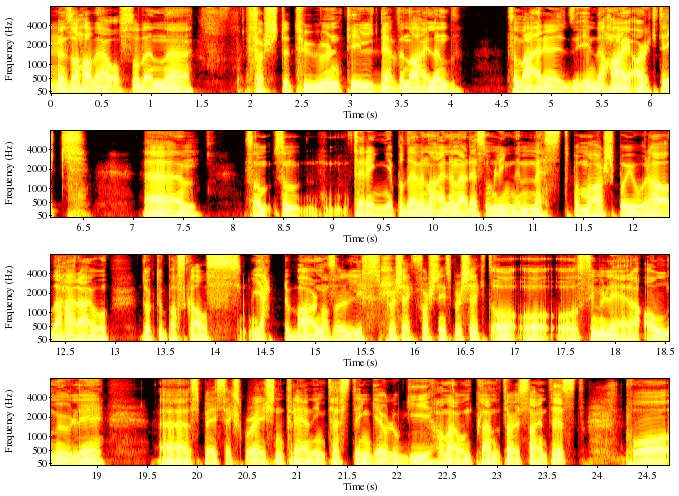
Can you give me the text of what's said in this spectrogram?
Mm. Men så hadde jeg også den uh, første turen til Devon Island, som er uh, in the high Arctic. Uh, som, som, terrenget på Devon Island er det som ligner mest på Mars på jorda, og det her er jo dr. Pascals hjertebarn, altså livsprosjekt, forskningsprosjekt, å simulere all mulig uh, space exploration, trening, testing, geologi. Han er jo en planetary scientist på,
